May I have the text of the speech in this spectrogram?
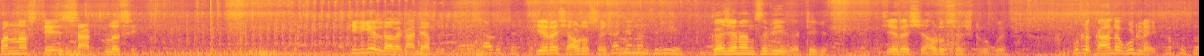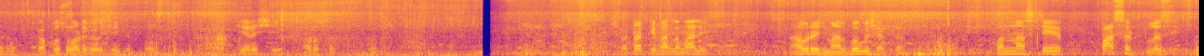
पन्नास ते साठ प्लस आहे. किती गेले दादा कांदे आपले? तेराशे अडुसष्ट बी आहे. का? ठीक आहे. तेराशे अडुसष्ट रुपये. कुठलं? कांदा कुठला आहे? कापूस वडगावचे का? हो. तेराशे अडुसष्ट. छोटा तिमारला माल आहे. ॲव्हरेज माल बघू शकता. पन्नास ते पासष्ट प्लस आहे.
